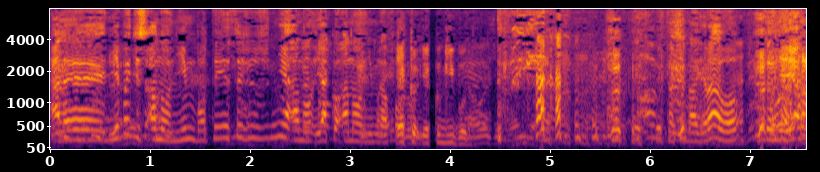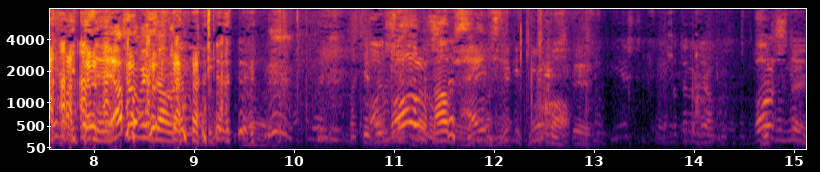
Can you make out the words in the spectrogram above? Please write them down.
ale nie będziesz anonim, bo ty jesteś już nie ano, jako anonim na forum. Jako, jako gibon. To się nagrało. To nie ja, i to nie ja powiedziałem. Dobrze. Olsztyn.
